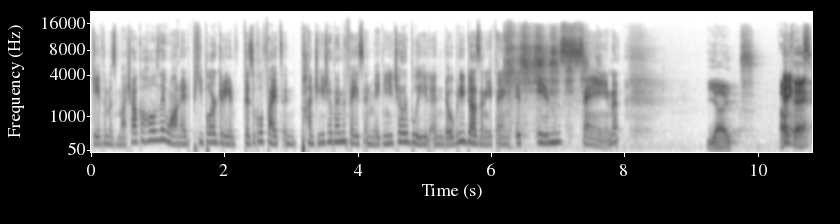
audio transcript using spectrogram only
gave them as much alcohol as they wanted. People are getting in physical fights and punching each other in the face and making each other bleed, and nobody does anything. It's insane. Yikes. Okay. Anyways,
